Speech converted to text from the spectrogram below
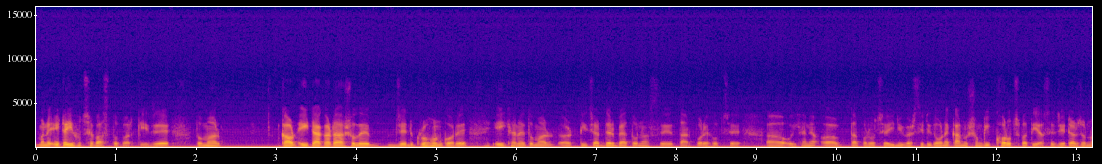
মানে এটাই হচ্ছে বাস্তব আর কি, যে তোমার কারণ এই টাকাটা আসলে যে গ্রহণ করে, এইখানে তোমার টিচারদের বেতন আছে, তারপরে হচ্ছে ওইখানে তারপর হচ্ছে ইউনিভার্সিটিতে অনেক আনুষঙ্গিক খরচপাতি আছে, যেটার জন্য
